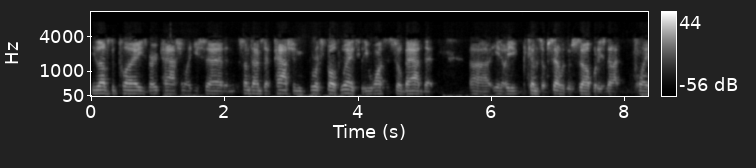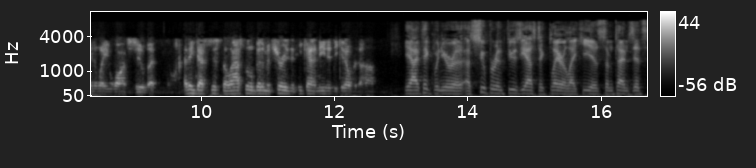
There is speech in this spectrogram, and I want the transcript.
he loves to play. He's very passionate, like you said, and sometimes that passion works both ways. He wants it so bad that uh, you know he becomes upset with himself when he's not playing the way he wants to. But I think that's just the last little bit of maturity that he kind of needed to get over the hump. Yeah, I think when you're a, a super enthusiastic player like he is, sometimes it's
